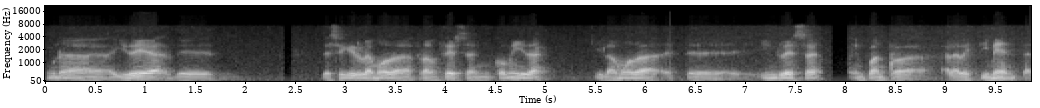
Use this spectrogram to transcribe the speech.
una idea de, seguir la moda francesa en comida y la moda este, inglesa en cuanto a, la vestimenta.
